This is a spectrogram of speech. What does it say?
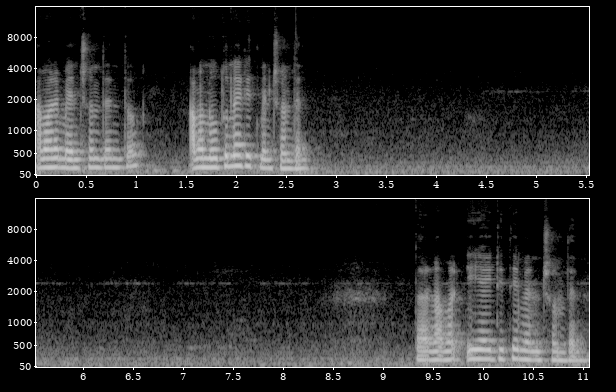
আমার মেনশন দেন তো। আমার নতুন আইডিতে মেনশন দেন। তার আমার এই আইডিতে মেনশন দেন।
